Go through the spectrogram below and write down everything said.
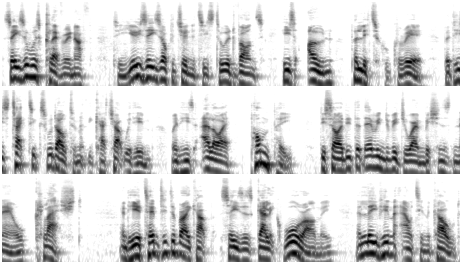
Caesar was clever enough to use these opportunities to advance his own political career, but his tactics would ultimately catch up with him when his ally Pompey decided that their individual ambitions now clashed and he attempted to break up Caesar's Gallic war army and leave him out in the cold.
